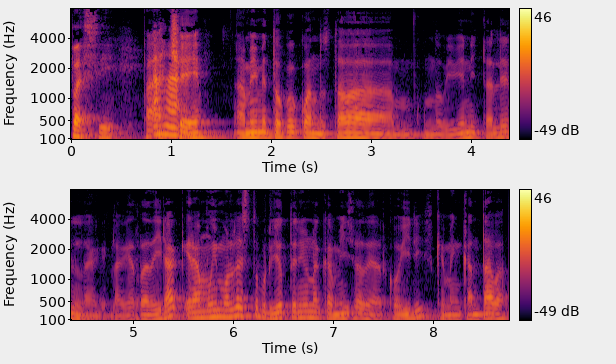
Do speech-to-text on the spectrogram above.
Pues sí. Pache. A mí me tocó cuando estaba, cuando vivía en Italia en la, la guerra de Irak. Era muy molesto porque yo tenía una camisa de arco iris que me encantaba.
